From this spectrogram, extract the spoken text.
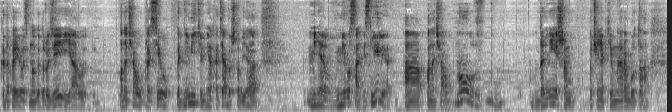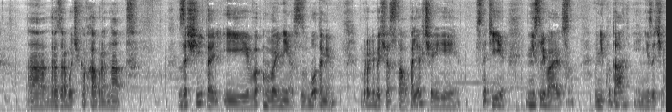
когда появилось много друзей, я поначалу просил, поднимите меня хотя бы, чтобы я меня в минуса не слили а, поначалу. Ну, в- дальнейшем очень активная работа а, разработчиков Хабра над защитой и в войне с ботами вроде бы сейчас стало полегче и статьи не сливаются в никуда и ни зачем.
